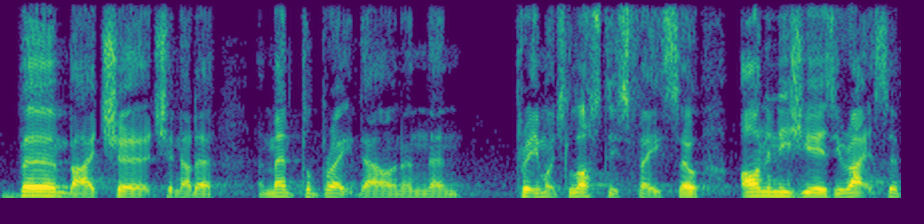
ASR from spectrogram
burned by church and had a, a mental breakdown and then pretty much lost his faith. So on in his years, he writes a,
